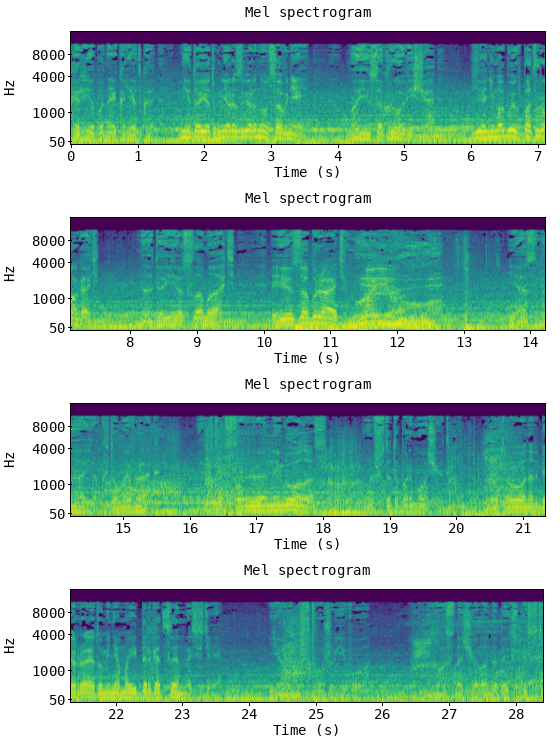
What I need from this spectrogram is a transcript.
Гребаная клетка не дает мне развернуться в ней. Мои сокровища. Я не могу их потрогать. Надо ее сломать и забрать мою. Я знаю, кто мой враг. Этот сраный голос. Он что-то бормочет. Это он отбирает у меня мои драгоценности. Я уничтожу его. Но сначала надо их спасти.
